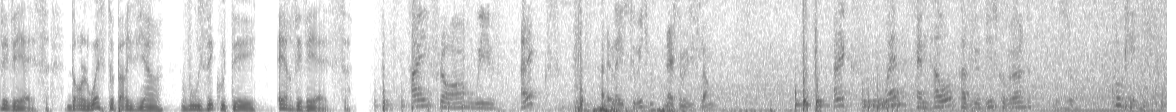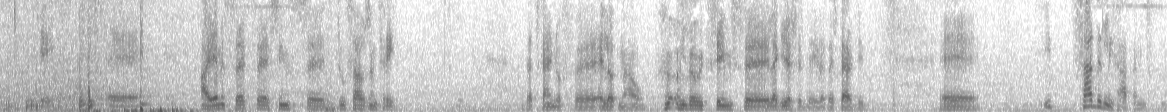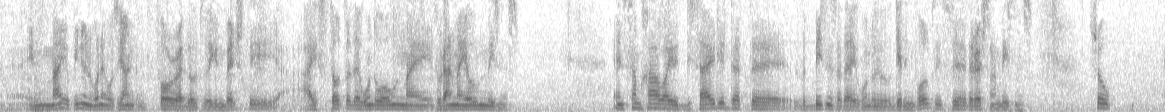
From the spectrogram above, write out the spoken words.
RVVS. Dans l'Ouest parisien, vous écoutez RVVS. Hi, Florent, with Alex. Hello. Nice to meet you. Nice to meet you, Florent. Alex, when and how have you discovered the cooking? Okay. Uh, I am a chef uh, since uh, 2003. That's kind of uh, a lot now, although it seems uh, like yesterday that I started. Uh, it suddenly happened. In my opinion, when I was young, before I go to the university, I thought that I want to own my, to run my own business. And somehow I decided that uh, the business that I want to get involved is uh, the restaurant business. So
